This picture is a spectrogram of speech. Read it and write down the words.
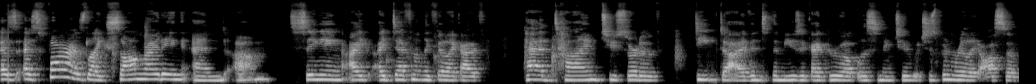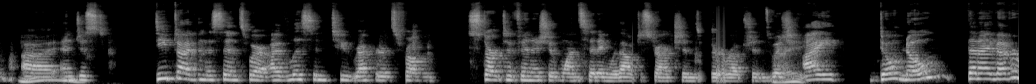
as as far as like songwriting and um, singing I I definitely feel like I've had time to sort of deep dive into the music I grew up listening to, which has been really awesome. Uh, Mm. and just deep dive in the sense where I've listened to records from start to finish in one sitting without distractions or interruptions, which Right. I don't know that I've ever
